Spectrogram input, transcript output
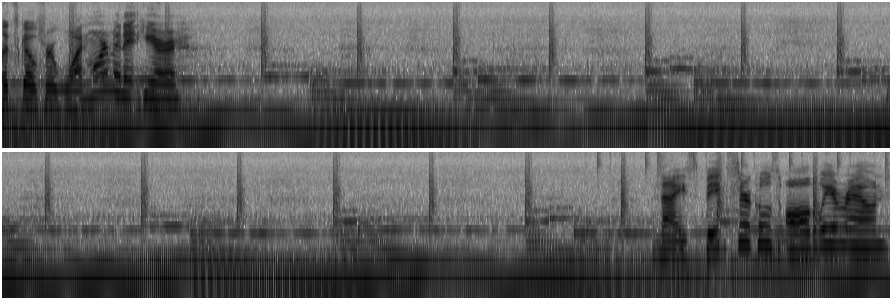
Let's go for one more minute here. Nice. Big circles all the way around.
